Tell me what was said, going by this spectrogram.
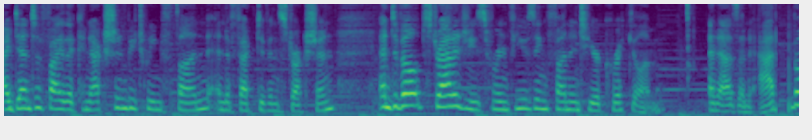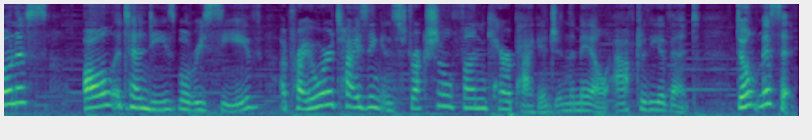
identify the connection between fun and effective instruction, and develop strategies for infusing fun into your curriculum. And as an added bonus, all attendees will receive a prioritizing instructional fun care package in the mail after the event. Don't miss it.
